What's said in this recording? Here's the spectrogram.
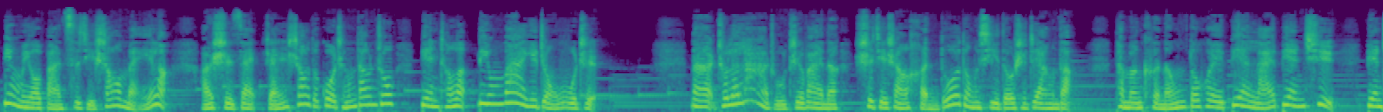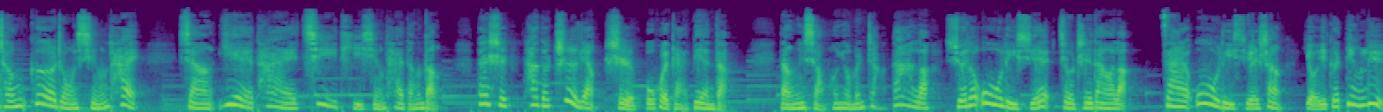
并没有把自己烧没了，而是在燃烧的过程当中变成了另外一种物质。那除了蜡烛之外呢，世界上很多东西都是这样的，它们可能都会变来变去，变成各种形态，像液态、气体形态等等，但是它的质量是不会改变的。等小朋友们长大了，学了物理学就知道了，在物理学上。有一个定律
